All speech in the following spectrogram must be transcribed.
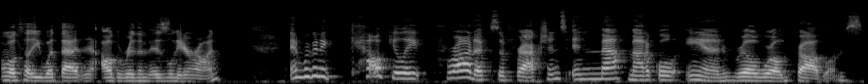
And we'll tell you what that algorithm is later on. And we're going to calculate products of fractions in mathematical and real world problems.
